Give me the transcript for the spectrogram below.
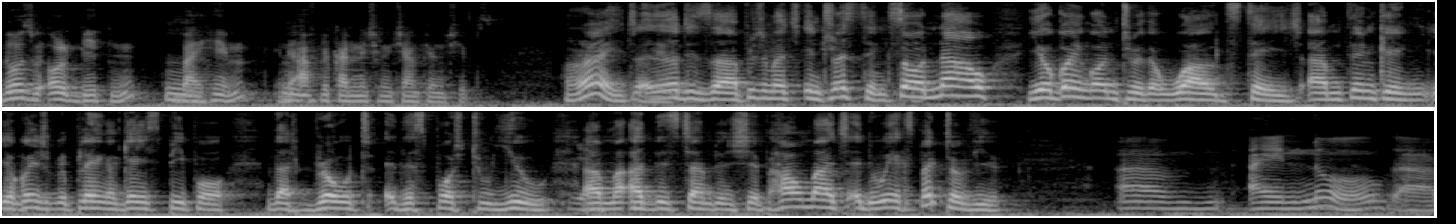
those were all beaten by him in the African National Championships. All right, uh, that is uh, pretty much interesting. So now you're going on to the world stage. I'm thinking you're going to be playing against people that brought the sport to you Yeah. um, at this championship. How much uh, do we expect of you? Um, I know uh,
